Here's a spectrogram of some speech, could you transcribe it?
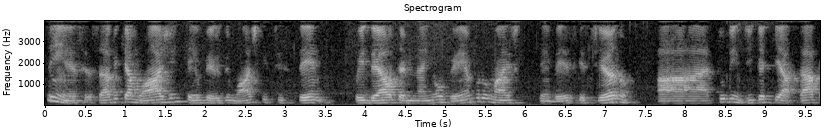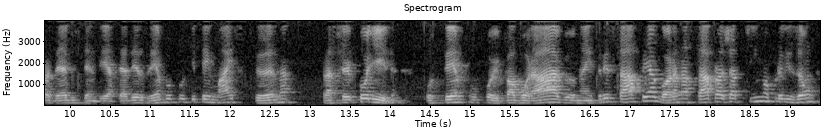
Sim, você sabe que a moagem tem o período de moagem que se estende. O ideal é terminar em novembro, mas tem vezes que esse ano a, tudo indica que a safra deve estender até dezembro, porque tem mais cana para ser colhida o tempo foi favorável na entre safra e agora na safra já tinha uma previsão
